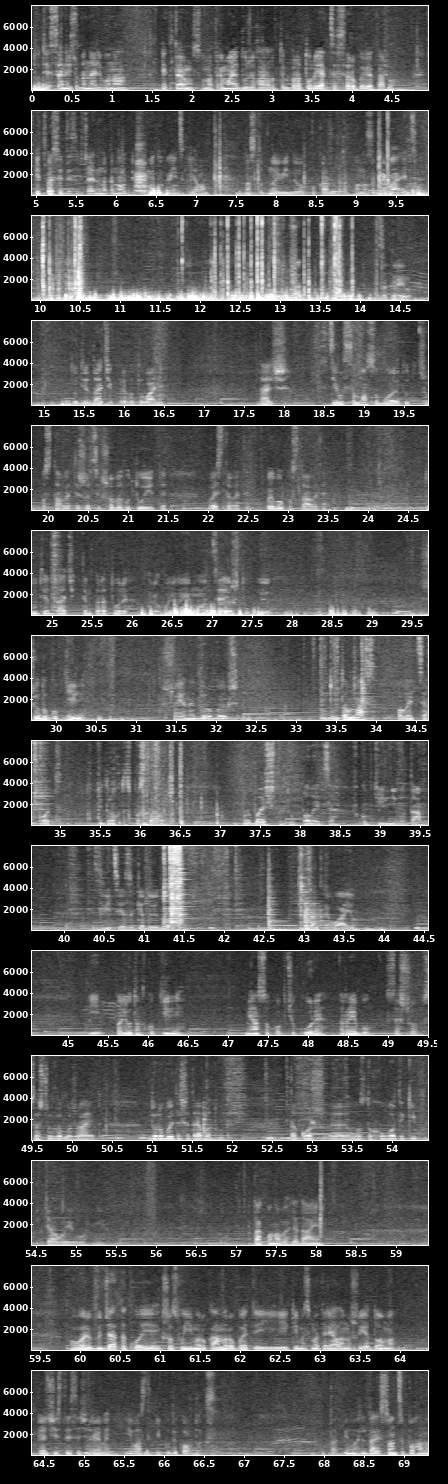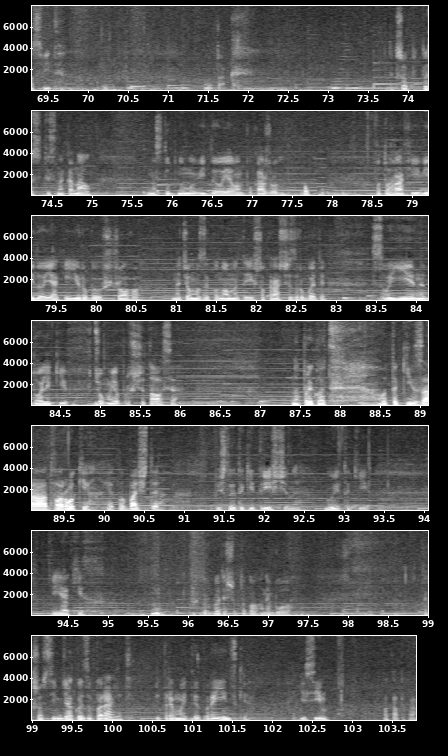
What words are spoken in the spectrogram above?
Тут є сендвіч панель, вона як термос, вона тримає дуже гарну температуру. Як це все робив, я кажу. Підписуйтесь, звичайно, на канал, підтримуйте український, я вам наступне відео покажу, як вона закривається. Сюди закрили. Тут є датчик приготування. Далі. Стіл само собою тут, щоб поставити щось, якщо ви готуєте, виставити, пиво поставити. Тут є датчик температури, регулюємо цією штукою. Щодо коптільні, що я не доробив ще. Тут в нас палиться, от, відро хтось поставив. Ви бачите, тут палиться в коптільні отам. Звідси я закидаю дрова, закриваю і палю там в коптільні. М'ясо, копчу кури, рибу, все, що, все, що забажаєте. Доробити ще треба тут. Також е, воздуховод, який підтягує вогні. Так вона виглядає. Говорю, бюджет такий, якщо своїми руками робити і якимись матеріалами, що є вдома, 5-6 тисяч гривень і у вас такий буде комплекс. Отак він виглядає. Сонце погано світить. Отак. Так що підписуйтесь на канал. В наступному відео я вам покажу фотографії відео, як я її робив, з чого, на чому зекономити і що краще зробити. Свої недоліки, в чому я просчитався. Наприклад, от такі за два роки, як ви бачите, пішли такі тріщини, ну і такі. І як їх ну, зробити, щоб такого не було. Так що всім дякую за перегляд, підтримуйте українське і всім пока-пока.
